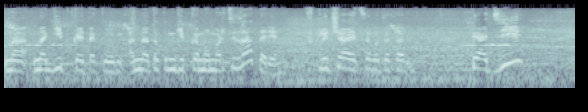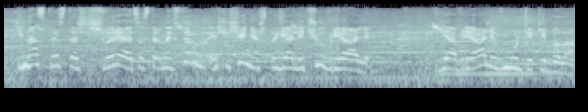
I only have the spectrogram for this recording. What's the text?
на, на гибкой такой, на таком гибком амортизаторе. Включается вот это 5D и нас просто швыряют со стороны в сторону. И ощущение, что я лечу в реале. Я в реале в мультике была.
